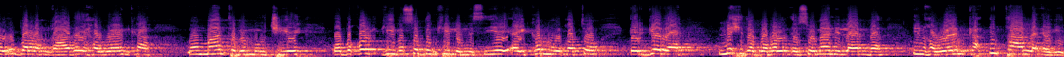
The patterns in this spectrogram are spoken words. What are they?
uu u ballanqaaday haweenka uu maantaba muujiyey oo boqolkiiba soddonkii la nasiyey ay ka muuqato ergada lixda gobol ee somalilanba in haweenka intaa la egi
